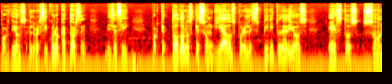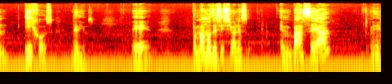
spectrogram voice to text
por Dios. El versículo 14 dice así, porque todos los que son guiados por el Espíritu de Dios, estos son hijos de Dios. Eh, tomamos decisiones en base a... Eh,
